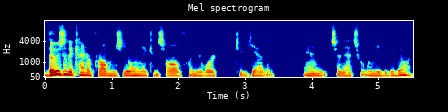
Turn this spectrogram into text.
Those are the kind of problems you only can solve when you work together. And so that's what we need to be doing.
